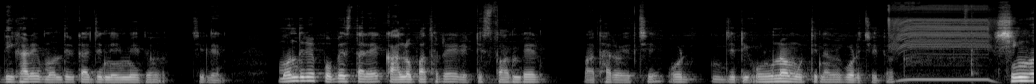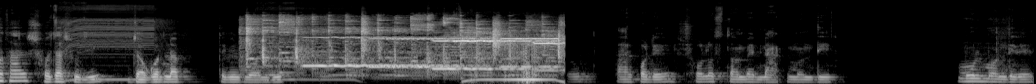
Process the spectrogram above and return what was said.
দীঘারে মন্দির কার্যে নির্মিত ছিলেন। মন্দিরের প্রবেশদ্বারে কালো পাথরের একটি স্তম্ভের মাথা রয়েছে। ওর যেটি অরুণা মূর্তি নামে পরিচিত। সিংহধার, সোজাসুজি, জগন্নাথ দেবের মন্দির। তারপরে ষোলো স্তম্ভের নাট মন্দির। মূল মন্দিরের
